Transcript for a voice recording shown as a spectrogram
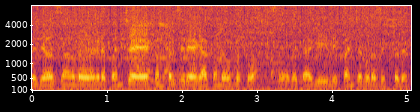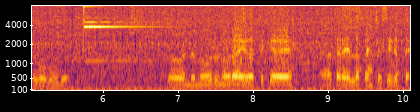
ನೋಡಿ, ದೇವಸ್ಥಾನದ ಒಳಗಡೆ ಪಂಚೆ ಕಂಪಲ್ಸರಿಯಾಗಿ ಹಾಕೊಂಡು ಹೋಗ್ಬೇಕು. ಸೊ ಅದಕ್ಕಾಗಿ ಇಲ್ಲಿ ಪಂಚೆ ಕೂಡ ಸಿಗ್ತದೆ, ತಗೋಬೋದು. ಸೊ ಒಂದು ನೂರು ನೂರ ಐವತ್ತಕ್ಕೆ ಆ ಥರ ಎಲ್ಲ ಪಂಚೆ ಸಿಗುತ್ತೆ.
